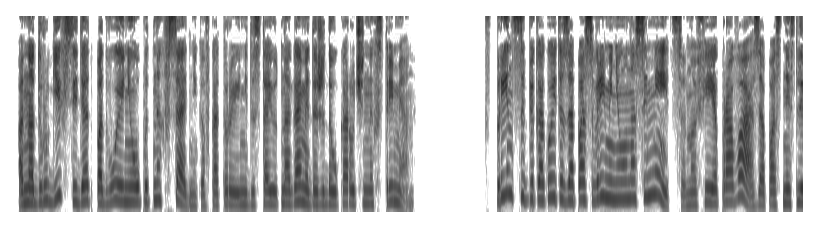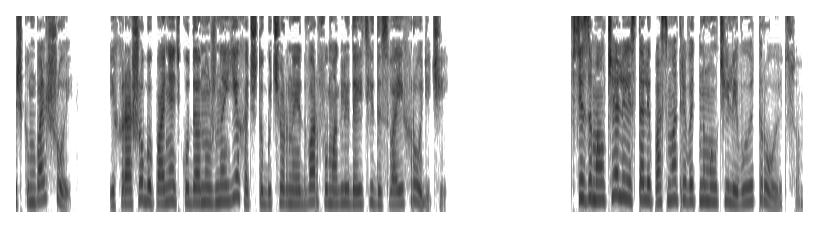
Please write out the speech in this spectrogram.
а на других сидят по двое неопытных всадников, которые не достают ногами даже до укороченных стремян. В принципе, какой-то запас времени у нас имеется, но фея права, запас не слишком большой. И хорошо бы понять, куда нужно ехать, чтобы черные дварфы могли дойти до своих родичей. Все замолчали и стали посматривать на молчаливую троицу.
